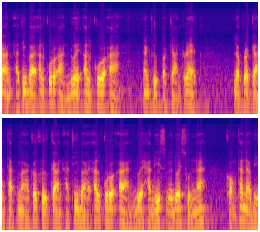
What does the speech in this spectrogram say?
การอธิบายอัลกุรอานด้วยอัลกุรอาน นั่นคือประการแรก แล้วประการถัดมาก็คือการอธิบายอัลกุรอาน ด้วยฮะดิษหรือด้วยสุนนะของท่านอาบี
